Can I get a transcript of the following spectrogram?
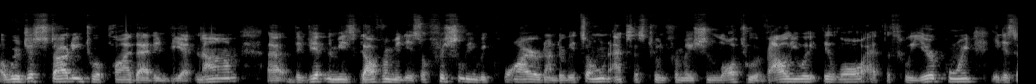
we're just starting to apply that in Vietnam. the Vietnamese government is officially required under its own access to information law to evaluate the law at the three-year point. It is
